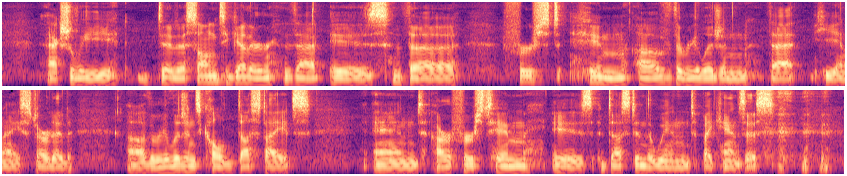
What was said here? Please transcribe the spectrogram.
actually did a song together that is the first hymn of the religion that he and I started. Uh, the religion's called Dustites, and our first hymn is Dust in the Wind by Kansas.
